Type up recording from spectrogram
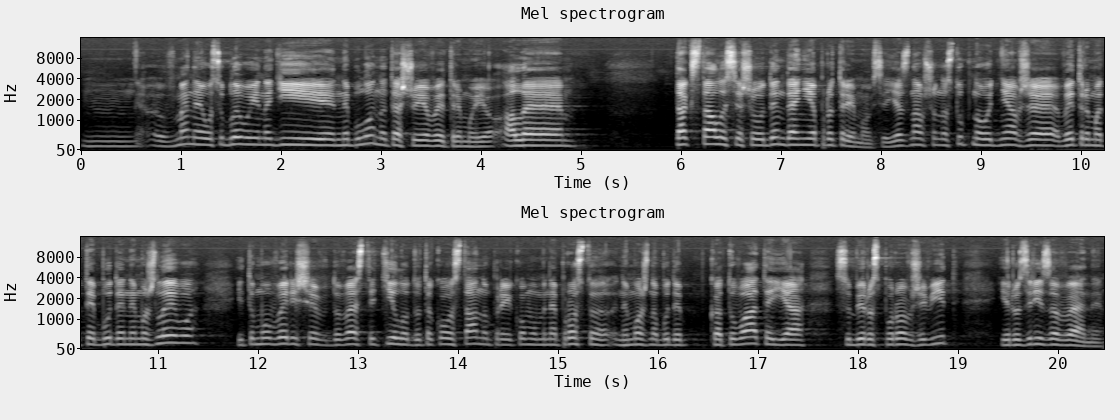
В мене особливої надії не було на те, що я витримую, але так сталося, що один день я протримався. Я знав, що наступного дня вже витримати буде неможливо, і тому вирішив довести тіло до такого стану, при якому мене просто не можна буде катувати. Я собі розпоров живіт і розрізав вени.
